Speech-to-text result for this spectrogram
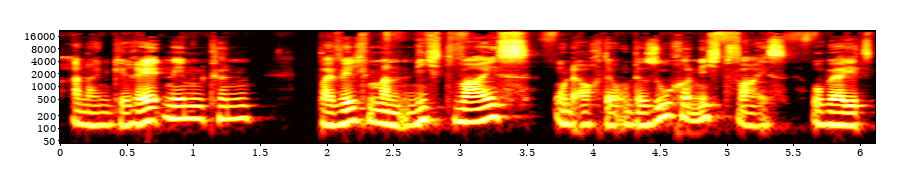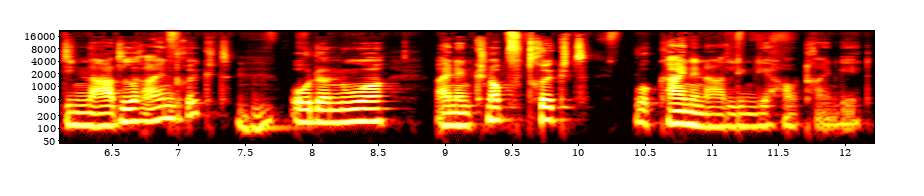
an ein Gerät nehmen können, bei welchem man nicht weiß und auch der Untersucher nicht weiß, ob er jetzt die Nadel reindrückt mhm. oder nur einen Knopf drückt, wo keine Nadel in die Haut reingeht.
